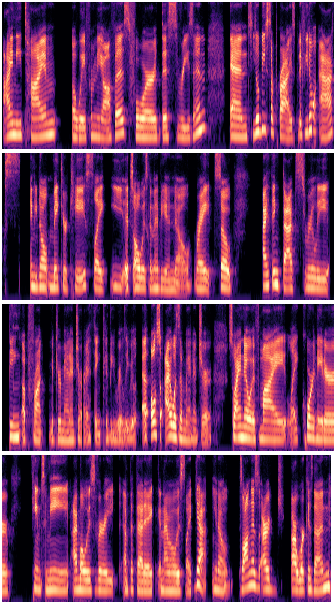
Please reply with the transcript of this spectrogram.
i need time away from the office for this reason and you'll be surprised. But if you don't ask and you don't make your case, like it's always going to be a no, right? So I think that's really being upfront with your manager, I think could be really, really. Also, I was a manager. So I know if my like coordinator came to me, I'm always very empathetic and I'm always like, yeah, you know, as long as our our work is done,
